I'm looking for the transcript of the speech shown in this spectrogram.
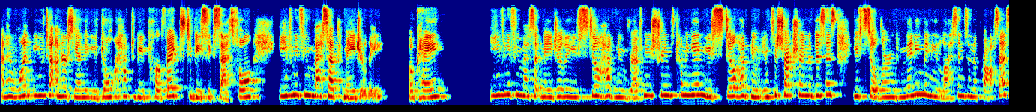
And I want you to understand that you don't have to be perfect to be successful, even if you mess up majorly. Okay even if you mess up majorly, you still have new revenue streams coming in. You still have new infrastructure in the business. You've still learned many, many lessons in the process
